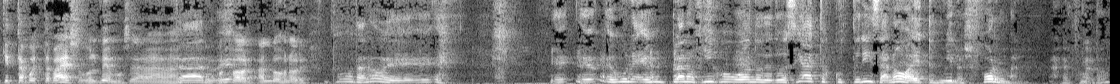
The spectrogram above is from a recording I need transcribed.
que está puesta para eso, volvemos. O sea, por eh, favor, haz los honores. Puta, no, eh, eh, un, plano fijo donde tú decías, ah, esto es custuriza. No, esto es Milos Forman, en el fondo.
